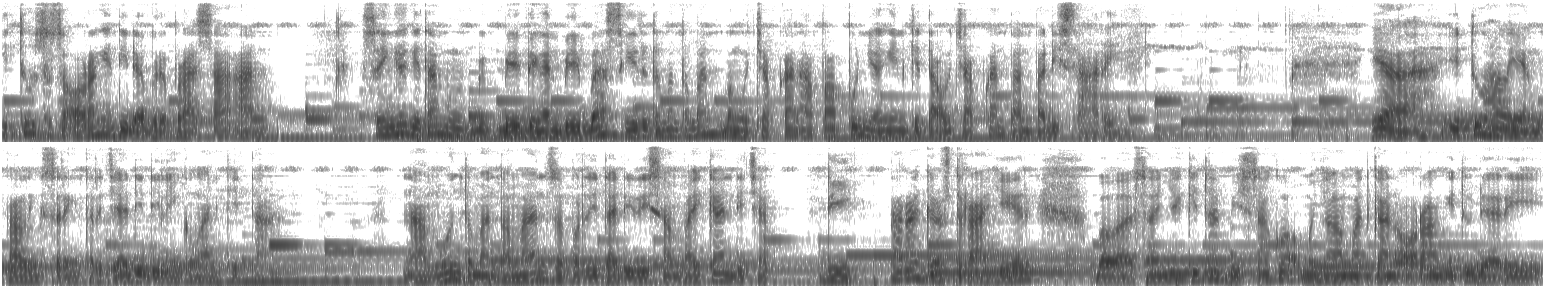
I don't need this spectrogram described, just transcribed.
itu seseorang yang tidak berperasaan. Sehingga kita dengan bebas gitu teman-teman mengucapkan apa pun yang ingin kita ucapkan tanpa disaring. Ya, itu hal yang paling sering terjadi di lingkungan kita. Namun teman-teman seperti tadi disampaikan di chapter di paragraf terakhir bahwasanya kita bisa kok menyelamatkan orang itu dari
